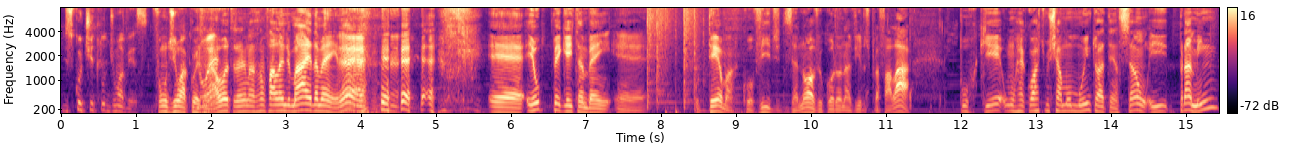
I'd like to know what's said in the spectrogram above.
discutir tudo de uma vez. Fundir uma coisa Não na é? outra, né? Nós estamos falando demais também, né? É, eu peguei também é, o tema Covid-19, o coronavírus, para falar, porque um recorte me chamou muito a atenção e, para mim,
